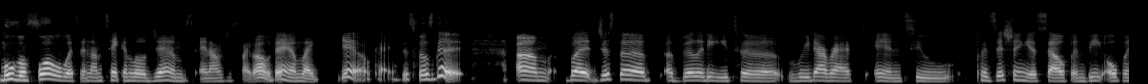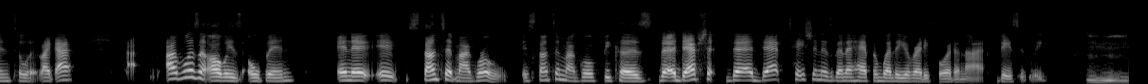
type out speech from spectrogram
moving forward with and I'm taking little gems and I'm just like, oh damn, like, yeah, okay, this feels good. Um, but just the ability to redirect and to position yourself and be open to it. Like I I wasn't always open and it, it stunted my growth it stunted my growth because the adaptation the adaptation is going to happen whether you're ready for it or not basically mm-hmm.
